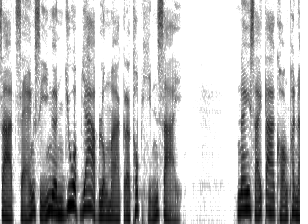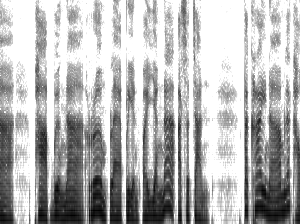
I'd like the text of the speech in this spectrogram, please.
สาดแสงสีเงินยวบยาบลงมากระทบหินทราย ในสายตาของพนา ภาพเบื้องหน้าเริ่มแปลเปลี่ยนไปอย่างน่าอัศจรรย์ ตะไคร่น้ำและเถา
